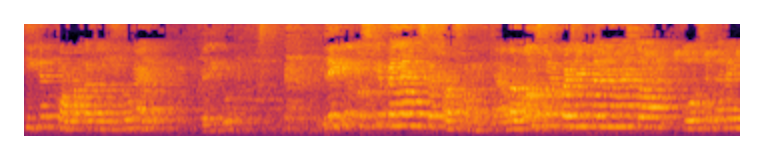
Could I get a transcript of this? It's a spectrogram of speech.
ठीक है कॉमा का तो यूज़ होगा वेरी गुड लेकिन उसके पहले हम इसका शॉर्ट फॉर्म लिखते हैं अगर वंस को रिप्रेजेंट करना है तो हम ओ से करेंगे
